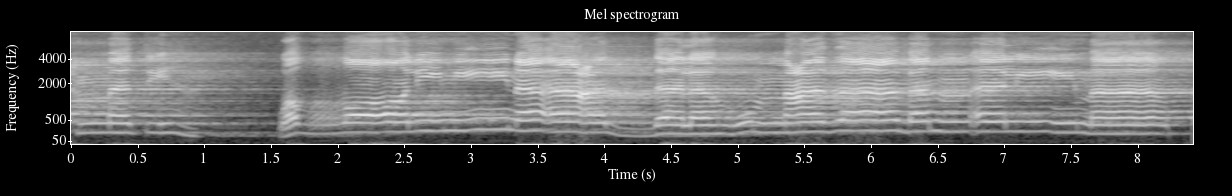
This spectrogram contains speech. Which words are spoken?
رحمته والظالمين أعد لهم عذابا أليماً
